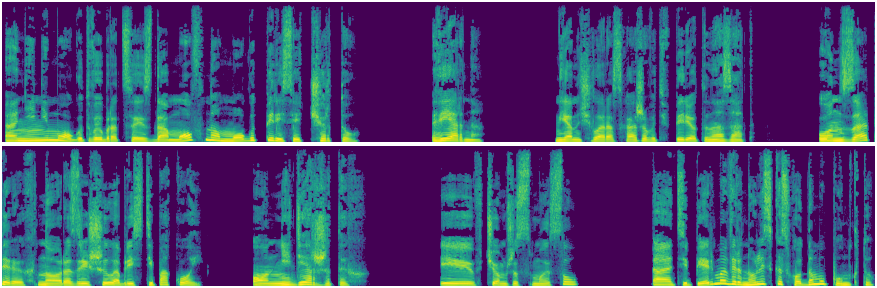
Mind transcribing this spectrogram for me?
они не могут выбраться из домов, но могут пересечь черту. Верно. Я начала расхаживать вперед и назад. Он запер их, но разрешил обрести покой. Он не держит их. И в чем же смысл? А теперь мы вернулись к исходному пункту.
